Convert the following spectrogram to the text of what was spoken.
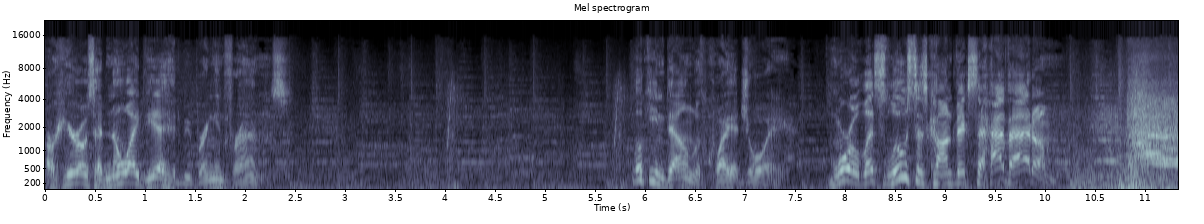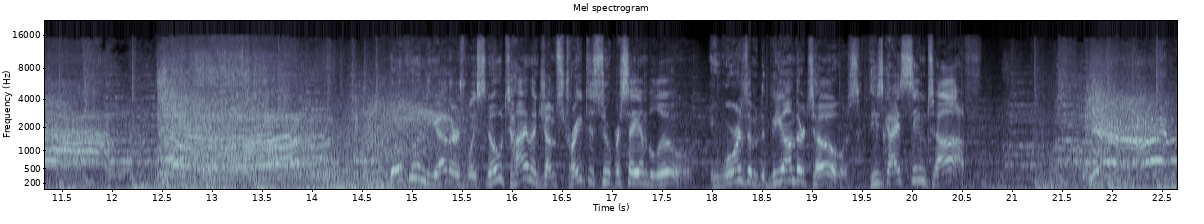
Our heroes had no idea he'd be bringing friends. Looking down with quiet joy, Moro lets loose his convicts to have at him. Goku and the others waste no time and jump straight to Super Saiyan Blue. He warns them to be on their toes. These guys seem tough. That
